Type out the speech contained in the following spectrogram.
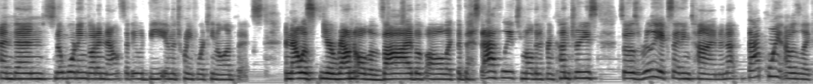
and then snowboarding got announced that it would be in the 2014 Olympics. And that was you're around all the vibe of all like the best athletes from all the different countries. So it was really exciting time. And at that point, I was like,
